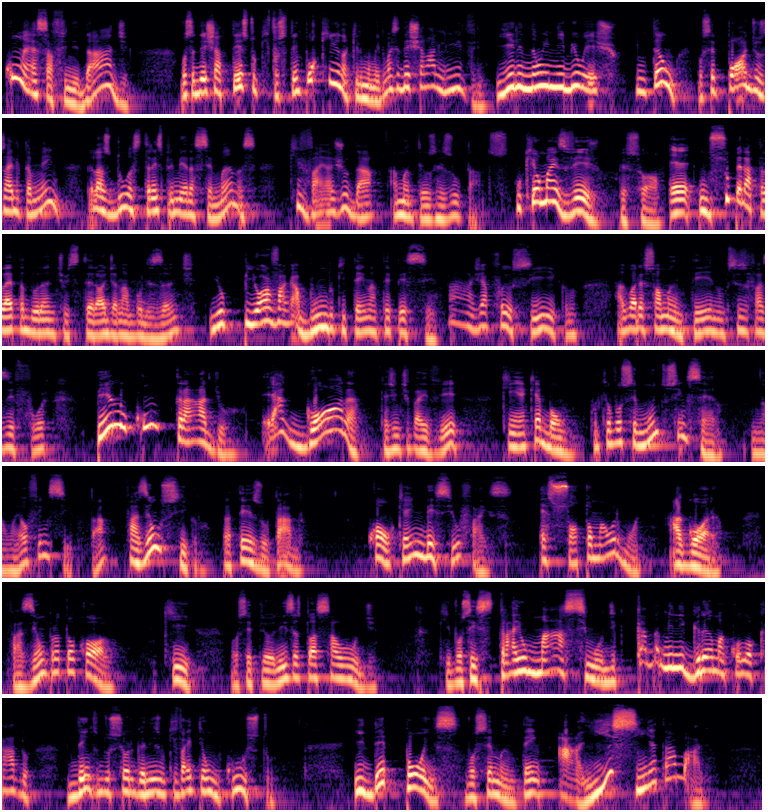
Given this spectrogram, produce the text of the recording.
Com essa afinidade, você deixa texto que você tem pouquinho naquele momento, mas você deixa ela livre. E ele não inibe o eixo. Então, você pode usar ele também pelas duas, três primeiras semanas, que vai ajudar a manter os resultados. O que eu mais vejo, pessoal, é um super atleta durante o esteroide anabolizante e o pior vagabundo que tem na TPC. Ah, já foi o ciclo, agora é só manter, não preciso fazer força. Pelo contrário, é agora que a gente vai ver quem é que é bom. Porque eu vou ser muito sincero, não é ofensivo, tá? Fazer um ciclo para ter resultado, qualquer imbecil faz. É só tomar hormônio. Agora, fazer um protocolo que você prioriza a sua saúde, que você extrai o máximo de cada miligrama colocado dentro do seu organismo que vai ter um custo, e depois você mantém, aí sim é trabalho.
